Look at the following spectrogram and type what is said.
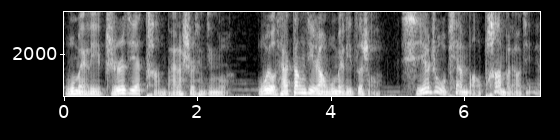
吴美丽直接坦白了事情经过。吴有才当即让吴美丽自首，协助骗保，判不了几年，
